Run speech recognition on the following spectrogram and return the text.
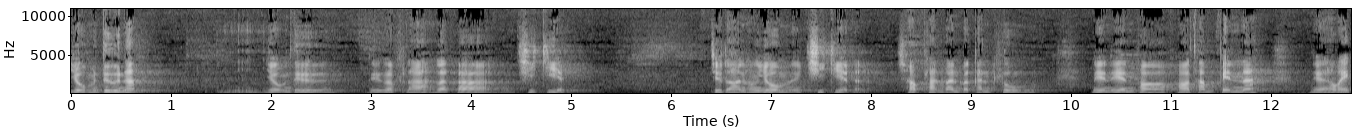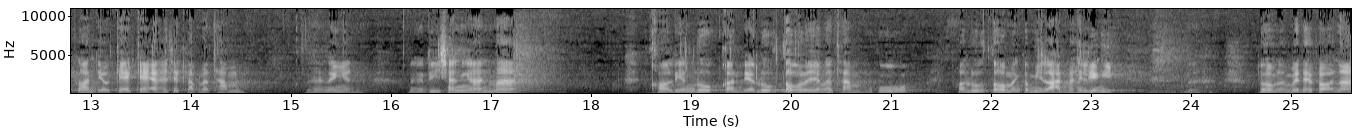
โยมมันดื้อนะ โยมดื้อ ดื้อกับพระแล้วก็ขี้เกียจจุดอ่อนของโยมเลยขี้เกียจอะชอบผลัดวันประกันพรุ่ง เรียนเรียนพอพอทำเป็นนะเดี๋ยวเอาไว้ก่อนเดี๋ยวแก่ๆแล้วจะกลับมาทำอะไรเงี้ยดีชั้นงานมาก ขอเลี้ยงลูกก่อนเดี๋ยวลูกโตแล้วจะมาทำโอ้โหพอลูกโตมันก็มีหลานมาให้เลี้ยงอีกรวมแล้วไม่ได้ภาวนา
